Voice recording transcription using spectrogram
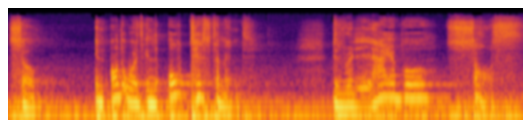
So, in other words, in the Old Testament, the reliable source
